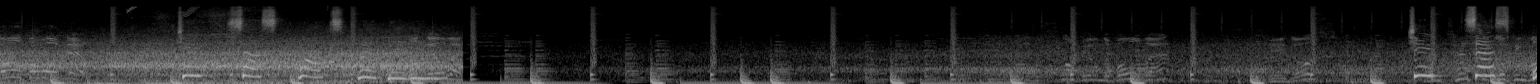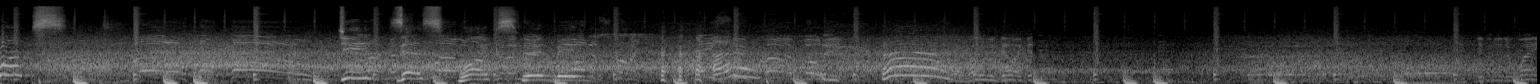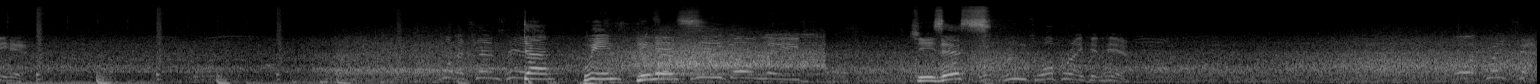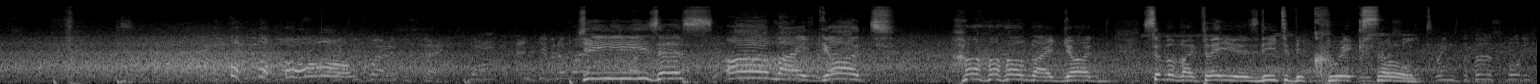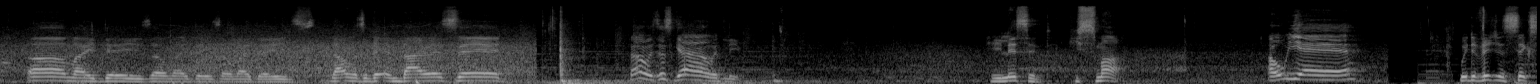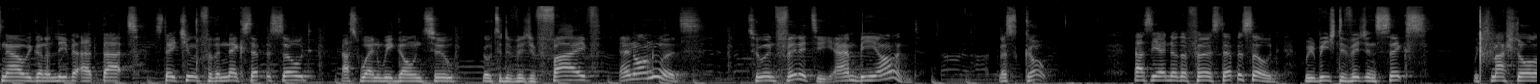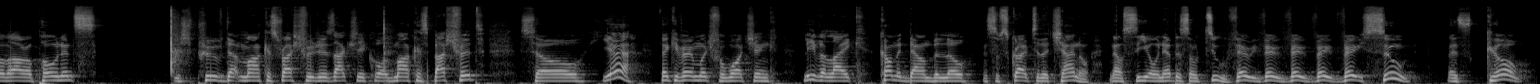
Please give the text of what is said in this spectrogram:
Things. A goal for 1-0. Jesus walks with me. 1-0 there. Sloppy on the ball there. Jesus. Walks. Jesus walks with me. Darwin Nunez. Three-goal. Jesus. Room to operate in here. Oh, great chance. Which is where it will stay. And given away. Jesus. Oh my God. Oh my God. Some of my players need to be quick sold. Brings the first 45. Oh my days, oh my days, oh my days. That was a bit embarrassing. If I was this guy, I would leave. He listened. He's smart. Oh yeah. We're Division 6 now. We're going to leave it at that. Stay tuned for the next episode. That's when we're going to go to Division 5 and onwards to infinity and beyond. Let's go. That's the end of the first episode. We reached Division 6. We smashed all of our opponents. We proved that Marcus Rashford is actually called Marcus Bashford. So, yeah, thank you very much for watching. Leave a like, comment down below, and subscribe to the channel. And I'll see you on episode 2 very, very, very, very, very soon. Let's go.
